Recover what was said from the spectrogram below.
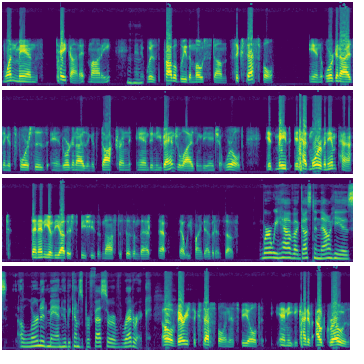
one man's take on it, Mani, Mm-hmm. and it was probably the most um, successful in organizing its forces and organizing its doctrine and in evangelizing the ancient world. It made it had more of an impact than any of the other species of Gnosticism that, that, that we find evidence of. Where we have Augustine now, he is a learned man who becomes a professor of rhetoric. Oh, very successful in his field, and he, he kind of outgrows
